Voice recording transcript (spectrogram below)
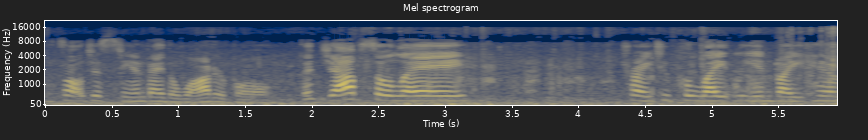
Let's all just stand by the water bowl. Good job, Soleil. Trying to politely invite him.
